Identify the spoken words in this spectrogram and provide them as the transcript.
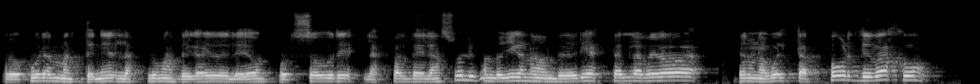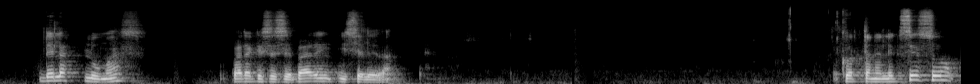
Procuran mantener las plumas de gallo de león por sobre la espalda del anzuelo y cuando llegan a donde debería estar la rebaba, dan una vuelta por debajo de las plumas para que se separen y se levanten. Cortan el exceso,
